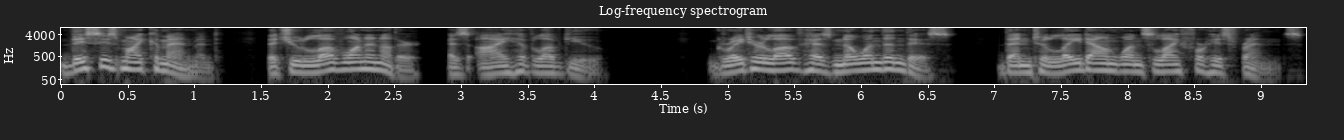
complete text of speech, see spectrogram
This is my commandment, that you love one another as I have loved you. Greater love has no one than this, than to lay down one's life for his friends.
